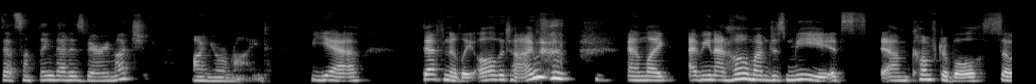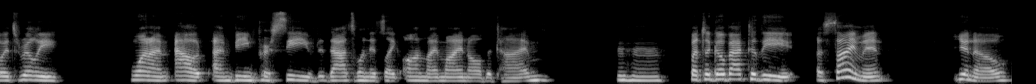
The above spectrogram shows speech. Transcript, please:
that's something that is very much on your mind. Yeah, definitely all the time. and like, I mean, at home, I'm just me. It's, I'm comfortable. So it's really when I'm out, I'm being perceived. That's when it's like on my mind all the time. Mm-hmm. But to go back to the assignment, you know,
